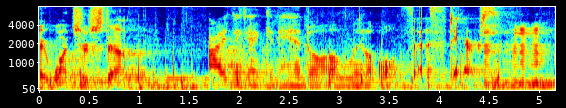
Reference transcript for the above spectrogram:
Hey, watch your step. I think I can handle a little old set of stairs. Hmm?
